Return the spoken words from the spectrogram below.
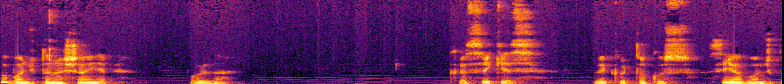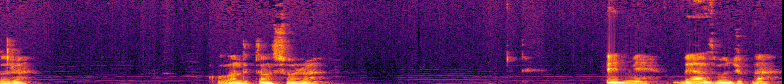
Bu boncuktan aşağı inip burada 48 ve 49 siyah boncukları kullandıktan sonra 50 beyaz boncukla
